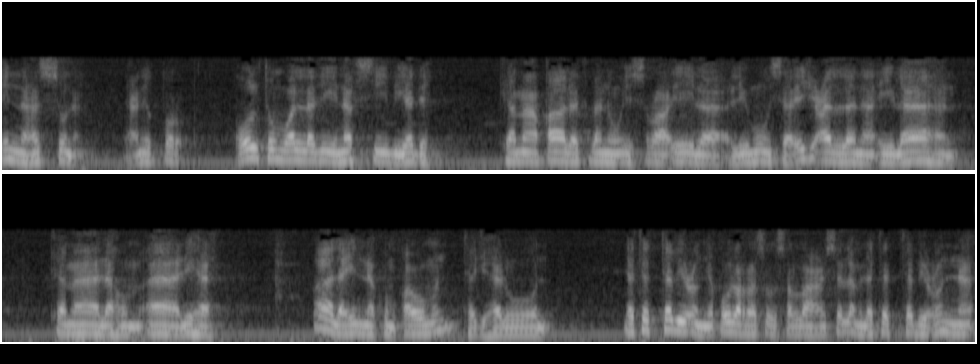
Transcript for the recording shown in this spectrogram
إنها السنن يعني الطرق. قلتم والذي نفسي بيده كما قالت بنو إسرائيل لموسى اجعل لنا إلها كما لهم آلهة. قال إنكم قوم تجهلون. لتتبعن يقول الرسول صلى الله عليه وسلم لتتبعن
